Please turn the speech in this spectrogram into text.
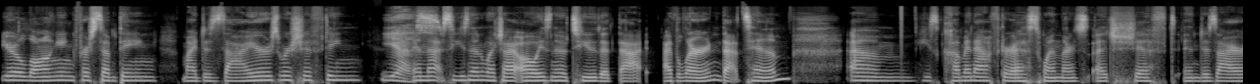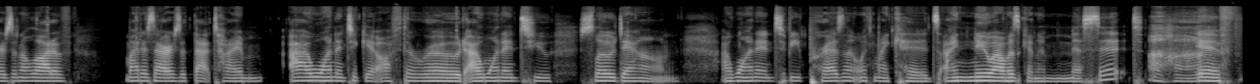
you're longing for something, my desires were shifting. Yes. In that season, which I always know too that that I've learned that's him. Um, he's coming after us when there's a shift in desires, and a lot of my desires at that time I wanted to get off the road. I wanted to slow down. I wanted to be present with my kids. I knew I was going to miss it uh-huh. if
